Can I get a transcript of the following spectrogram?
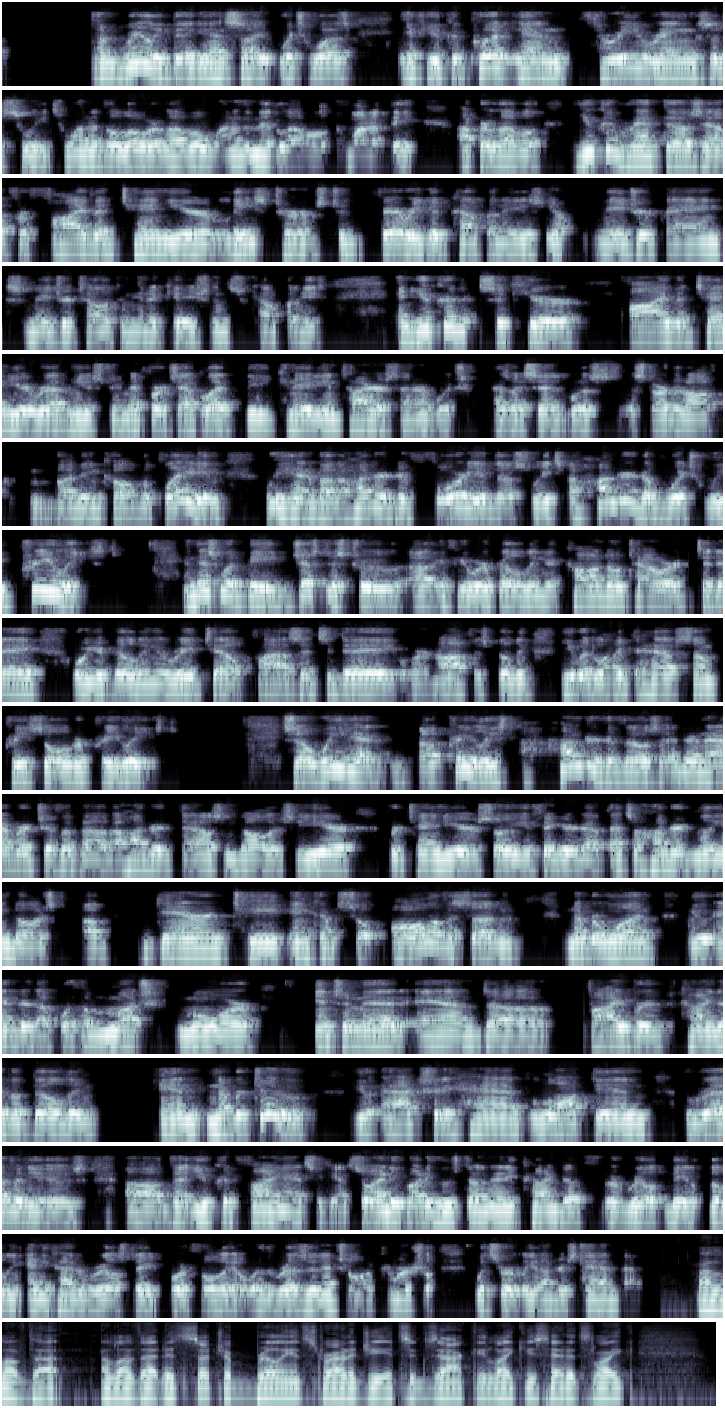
a really big insight, which was if you could put in three rings of suites, one at the lower level, one at the mid level, and one at the upper level, you could rent those out for five and 10 year lease terms to very good companies, you know, major banks, major telecommunications companies, and you could secure five and 10 year revenue stream. And for example, at the Canadian Tire Center, which, as I said, was started off by being called the Palladium, we had about 140 of those suites, 100 of which we pre leased. And this would be just as true uh, if you were building a condo tower today, or you're building a retail plaza today, or an office building. You would like to have some pre sold or pre leased. So we had uh, pre-leased 100 of those at an average of about $100,000 a year for 10 years. So you figured out that's $100 million of guaranteed income. So all of a sudden, number one, you ended up with a much more intimate and uh, vibrant kind of a building. And number two, you actually had locked in revenues uh, that you could finance against. So anybody who's done any kind of real building any kind of real estate portfolio, whether residential or commercial, would certainly understand that. I love that. I love that. It's such a brilliant strategy. It's exactly like you said. It's like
